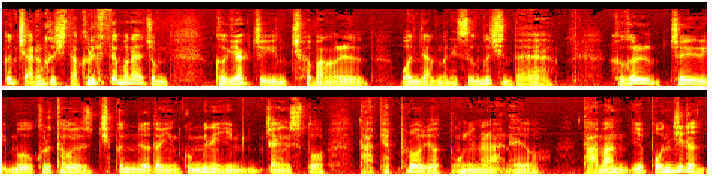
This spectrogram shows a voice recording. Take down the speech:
끊지 않을 것이다. 그렇기 때문에 좀 극약적인 처방을 원장관이 쓴 것인데 그걸 저희 뭐 그렇다고 해서 집권 여당인 국민의힘 입장에서도 다 100% 동의는 안 해요. 다만 이 본질은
